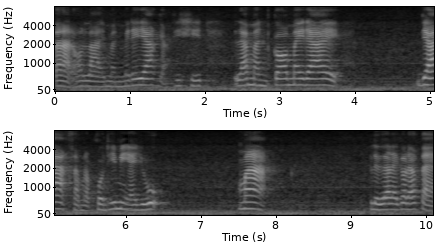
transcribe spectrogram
ตลาดออนไลน์มันไม่ได้ยากอย่างที่คิด และมันก็ไม่ได้ยากสำหรับคนที่มีอายุมาก หรืออะไรก็แล้วแต่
